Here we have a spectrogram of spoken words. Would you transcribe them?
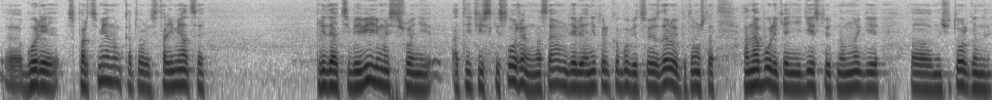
горе-спортсменам, которые стремятся придать себе видимость, что они атлетически сложены, на самом деле они только губят свое здоровье, потому что анаболики, они действуют на многие значит, органы,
